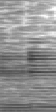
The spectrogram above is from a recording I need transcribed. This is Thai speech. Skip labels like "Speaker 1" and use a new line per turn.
ม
